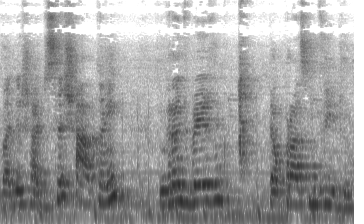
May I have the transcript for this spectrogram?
vai deixar de ser chato, hein? Um grande beijo, até o próximo vídeo.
